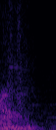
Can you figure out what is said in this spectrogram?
Go!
